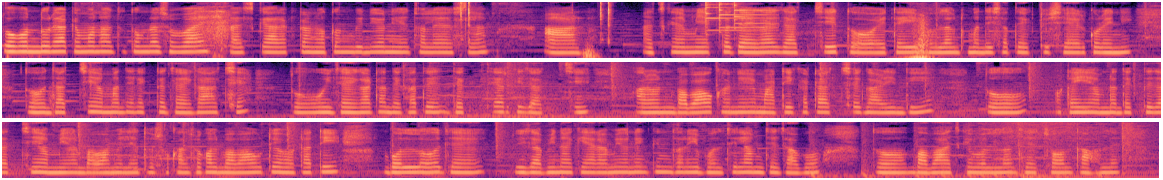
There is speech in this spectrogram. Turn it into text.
তো বন্ধুরা, কেমন আছো তোমরা সবাই? আজকে আর একটা নতুন ভিডিও নিয়ে চলে আসলাম। আর আজকে আমি একটা জায়গায় যাচ্ছি, তো এটাই ভাবলাম তোমাদের সাথে একটু শেয়ার করে নিই। তো যাচ্ছি, আমাদের একটা জায়গা আছে। তো ওই জায়গাটা দেখাতে, দেখতে আর কি যাচ্ছি। কারণ বাবা ওখানে মাটি কাটাচ্ছে গাড়ি দিয়ে। তো ওটাই আমরা দেখতে যাচ্ছি। আমি আর বাবা মিলে তো সকাল সকাল বাবা উঠে হঠাৎই বলল যে তুই যাবি নাকি? আর আমি অনেক দিন ধরেই বলছিলাম যে যাব। তো বাবা আজকে বলল যে চল তাহলে।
